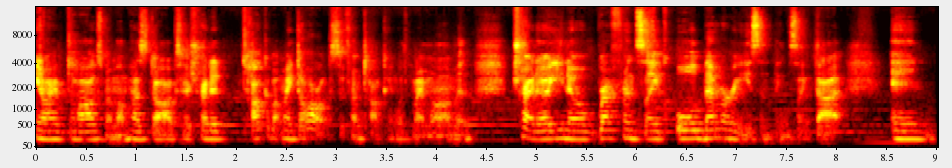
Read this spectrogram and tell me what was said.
you know, I have dogs, my mom has dogs. I try to talk about my dogs if I'm talking with my mom and try to, you know, reference like old memories and things like that. And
